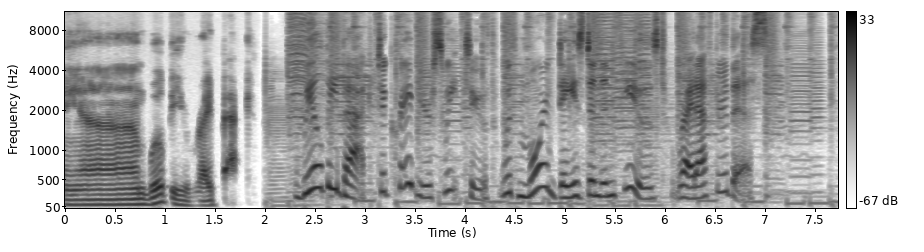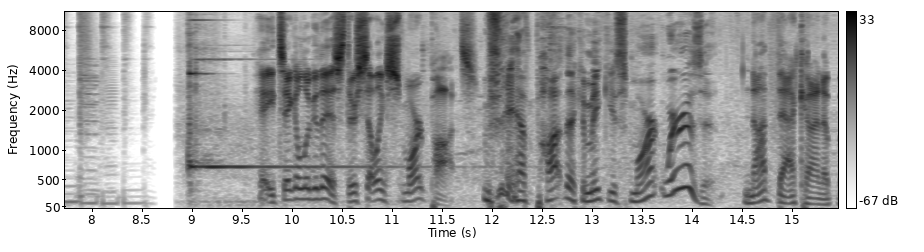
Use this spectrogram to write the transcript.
and we'll be right back. We'll be back to crave your sweet tooth with more Dazed and Infused right after this. Hey, take a look at this. They're selling smart pots. They have pot that can make you smart? Where is it? Not that kind of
